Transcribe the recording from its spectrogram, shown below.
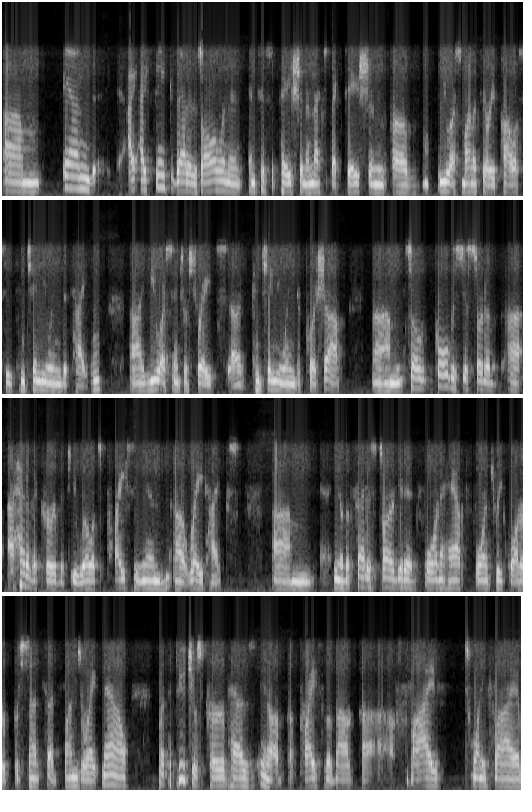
Um, and I, I think that it is all in anticipation and expectation of U.S. monetary policy continuing to tighten, uh, U.S. interest rates uh, continuing to push up. Um, so gold is just sort of uh, ahead of the curve, if you will. It's pricing in uh, rate hikes. Um, you know, the Fed is targeted four and a half to four and three quarter percent Fed funds right now, but the futures curve has you know a, a price of about uh, five twenty five,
